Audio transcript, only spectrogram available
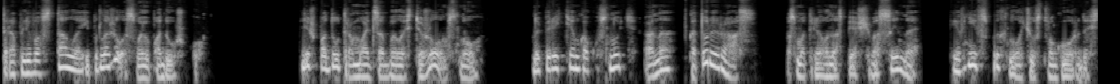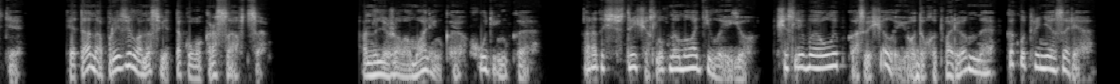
торопливо встала и подложила свою подушку. Лишь под утро мать забылась тяжелым сном. Но перед тем, как уснуть, она в который раз посмотрела на спящего сына, и в ней вспыхнуло чувство гордости. Это она произвела на свет такого красавца. Она лежала маленькая, худенькая. Радость встречи словно омолодила ее. Счастливая улыбка освещала ее одухотворенное, как утренняя заря,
